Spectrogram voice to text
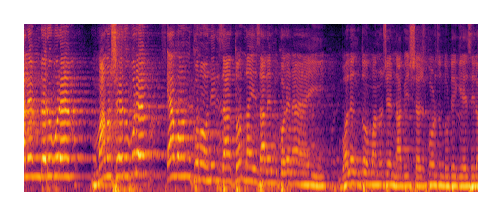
আলেমদের উপরে, মানুষের উপরে এমন কোনো নির্যাতন নাই, জালেম করে নাই। বলেন তো মানুষের না বিশ্বাস পর্যন্ত উঠে গিয়েছিল।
